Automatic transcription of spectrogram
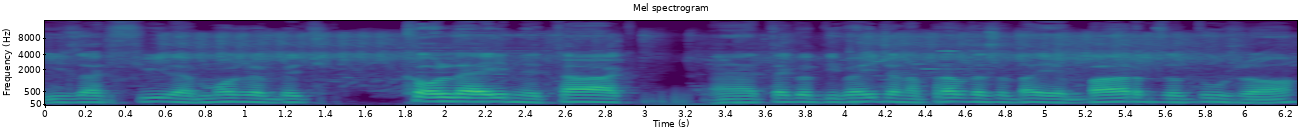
i za chwilę może być kolejny, tak. Tego damage'a naprawdę zadaje bardzo dużo.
